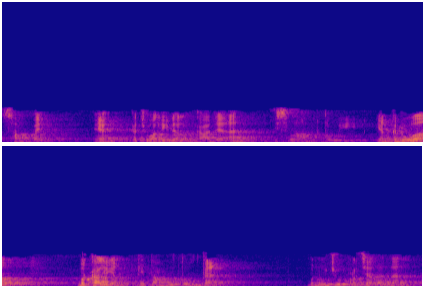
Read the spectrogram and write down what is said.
sampai ya kecuali dalam keadaan Islam tauhid. Yang kedua, bekal yang kita butuhkan menuju perjalanan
